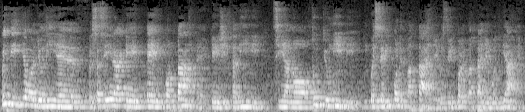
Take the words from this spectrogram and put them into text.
Quindi io voglio dire questa sera che è importante che i cittadini siano tutti uniti queste piccole battaglie, queste piccole battaglie quotidiane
